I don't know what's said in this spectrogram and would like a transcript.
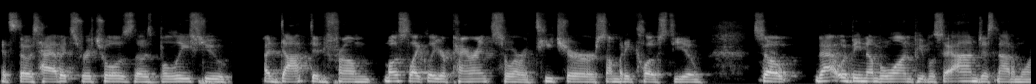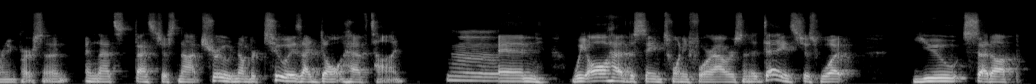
It's those habits, rituals, those beliefs you adopted from most likely your parents or a teacher or somebody close to you. So that would be number one. People say, I'm just not a morning person. And that's that's just not true. Number two is I don't have time. Mm. And we all have the same 24 hours in a day. It's just what you set up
